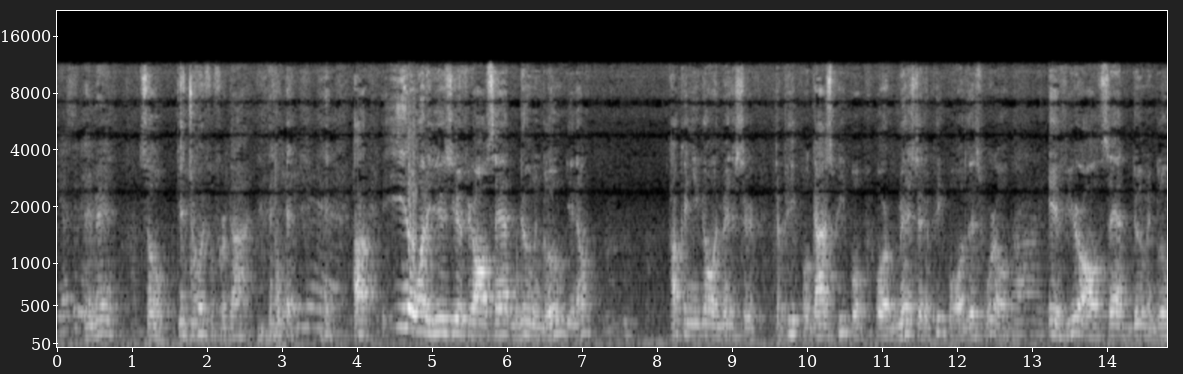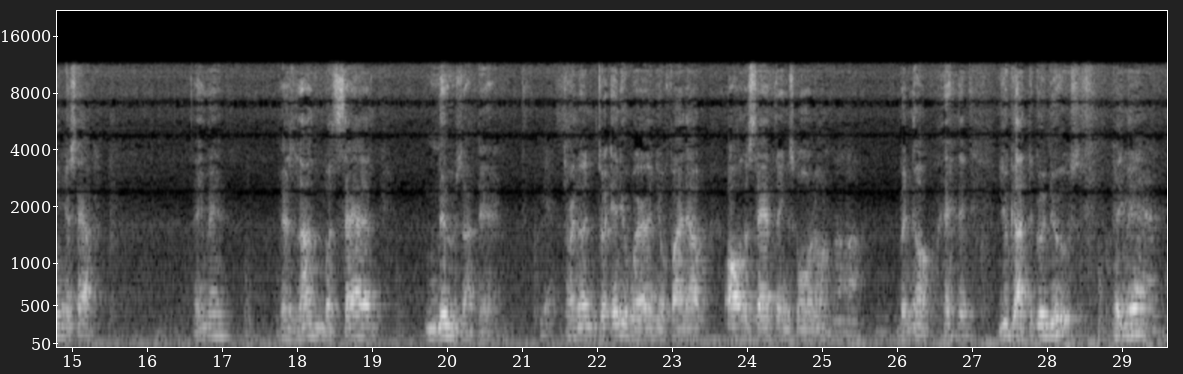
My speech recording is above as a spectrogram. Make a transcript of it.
Yes, it is. Amen. So get joyful for God. You don't want to use you if you're all sad and doom and gloom, you know. How can you go and minister to people, God's people, or minister to people of this world Right. If you're all sad, doom and gloom yourself? Amen. There's nothing but sad news out there. Yes. Turn into anywhere and you'll find out all the sad things going on. Uh-huh. But no, you got the good news. Amen. Amen.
